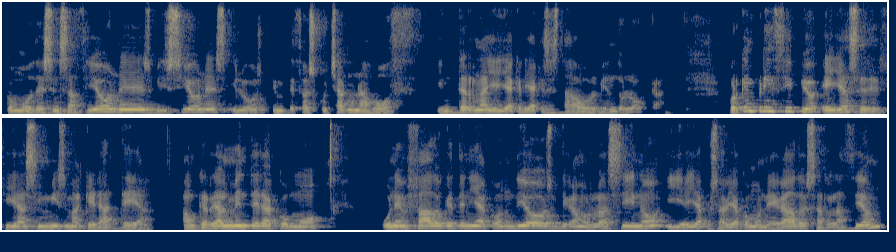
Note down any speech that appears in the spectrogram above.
como de sensaciones, visiones y luego empezó a escuchar una voz interna y ella creía que se estaba volviendo loca. Porque en principio ella se decía a sí misma que era atea, aunque realmente era como un enfado que tenía con Dios, digámoslo así, ¿no? Y ella pues había como negado esa relación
